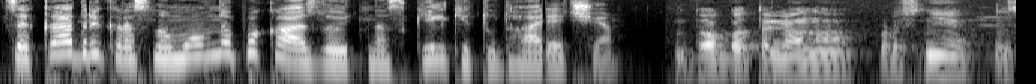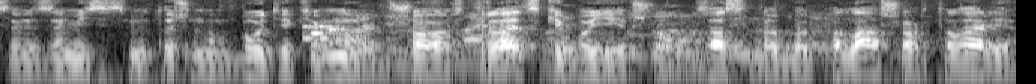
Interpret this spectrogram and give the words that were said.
Це кадри красномовно показують, наскільки тут гаряче. До батальйону Русні. За, за місяць ми точно будь-які, ну, що стрілецькі бої, що засоби БПЛА, що артилерія,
